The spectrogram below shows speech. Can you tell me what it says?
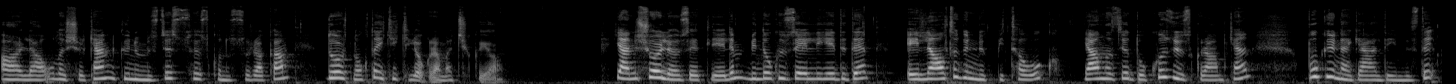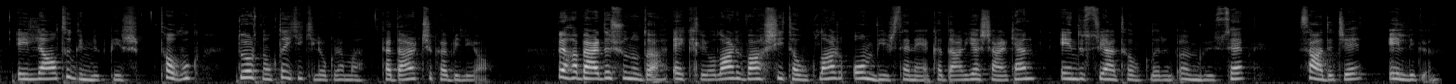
ağırlığa ulaşırken günümüzde söz konusu rakam 4.2 kilograma çıkıyor. Yani şöyle özetleyelim. 1957'de 56 günlük bir tavuk yalnızca 900 gramken Bugüne geldiğimizde 56 günlük bir tavuk 4.2 kilograma kadar çıkabiliyor. Ve haberde şunu da ekliyorlar. Vahşi tavuklar 11 seneye kadar yaşarken endüstriyel tavukların ömrü ise sadece 50 gün.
